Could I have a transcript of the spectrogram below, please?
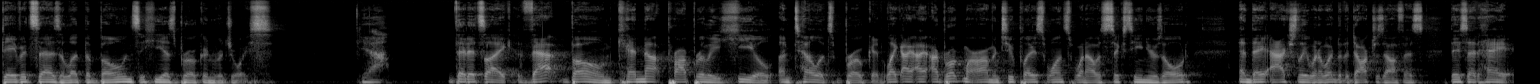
David says, "Let the bones that he has broken rejoice." yeah. That it's like that bone cannot properly heal until it's broken. Like I, I- broke my arm in two places once when I was 16 years old, and they actually, when I went to the doctor's office, they said, "Hey,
